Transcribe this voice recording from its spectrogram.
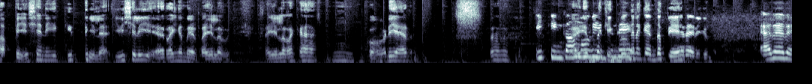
തപ്പി. പക്ഷെ എനിക്ക് കിട്ടിയില്ല. യൂഷ്വലി ഇറങ്ങുന്ന ട്രെയിലർ ട്രെയിലറൊക്കെ കോമഡിയാണ് ഈ എന്താ പേരായിരിക്കും? അതെ അതെ.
